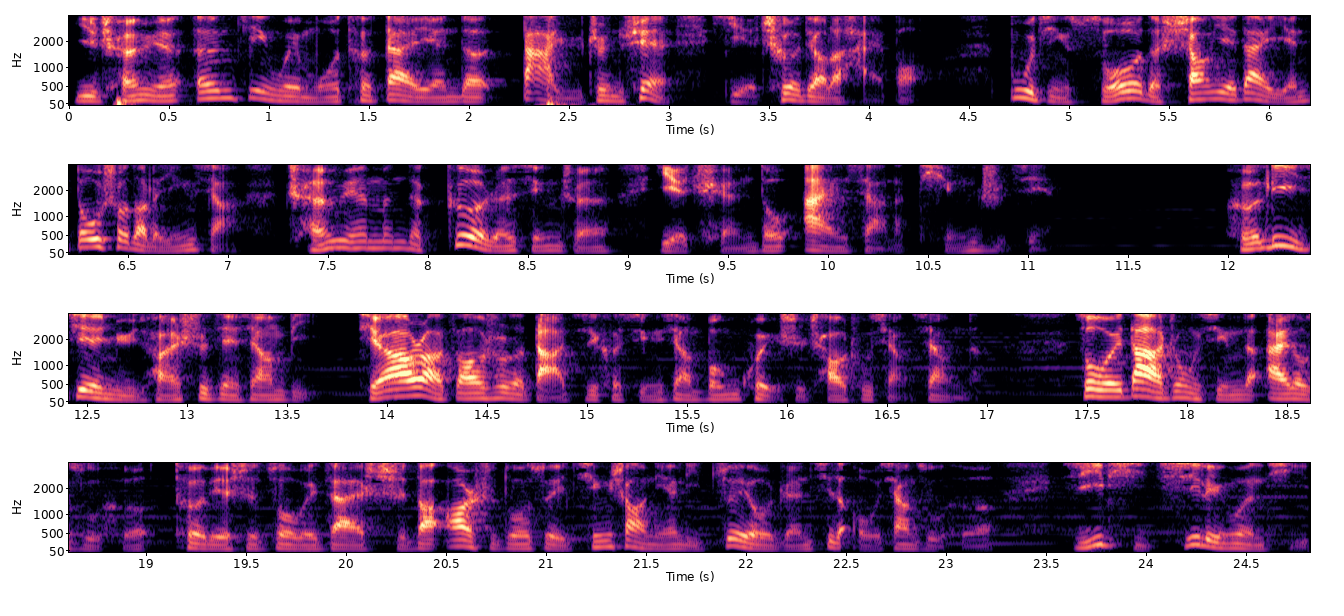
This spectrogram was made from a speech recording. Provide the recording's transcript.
以成员恩静为模特代言的大宇证券也撤掉了海报。不仅所有的商业代言都受到了影响，成员们的个人行程也全都按下了停止键。和历届女团事件相比，Tiara 遭受的打击和形象崩溃是超出想象的。作为大众型的爱豆组合，特别是作为在十到二十多岁青少年里最有人气的偶像组合，集体欺凌问题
